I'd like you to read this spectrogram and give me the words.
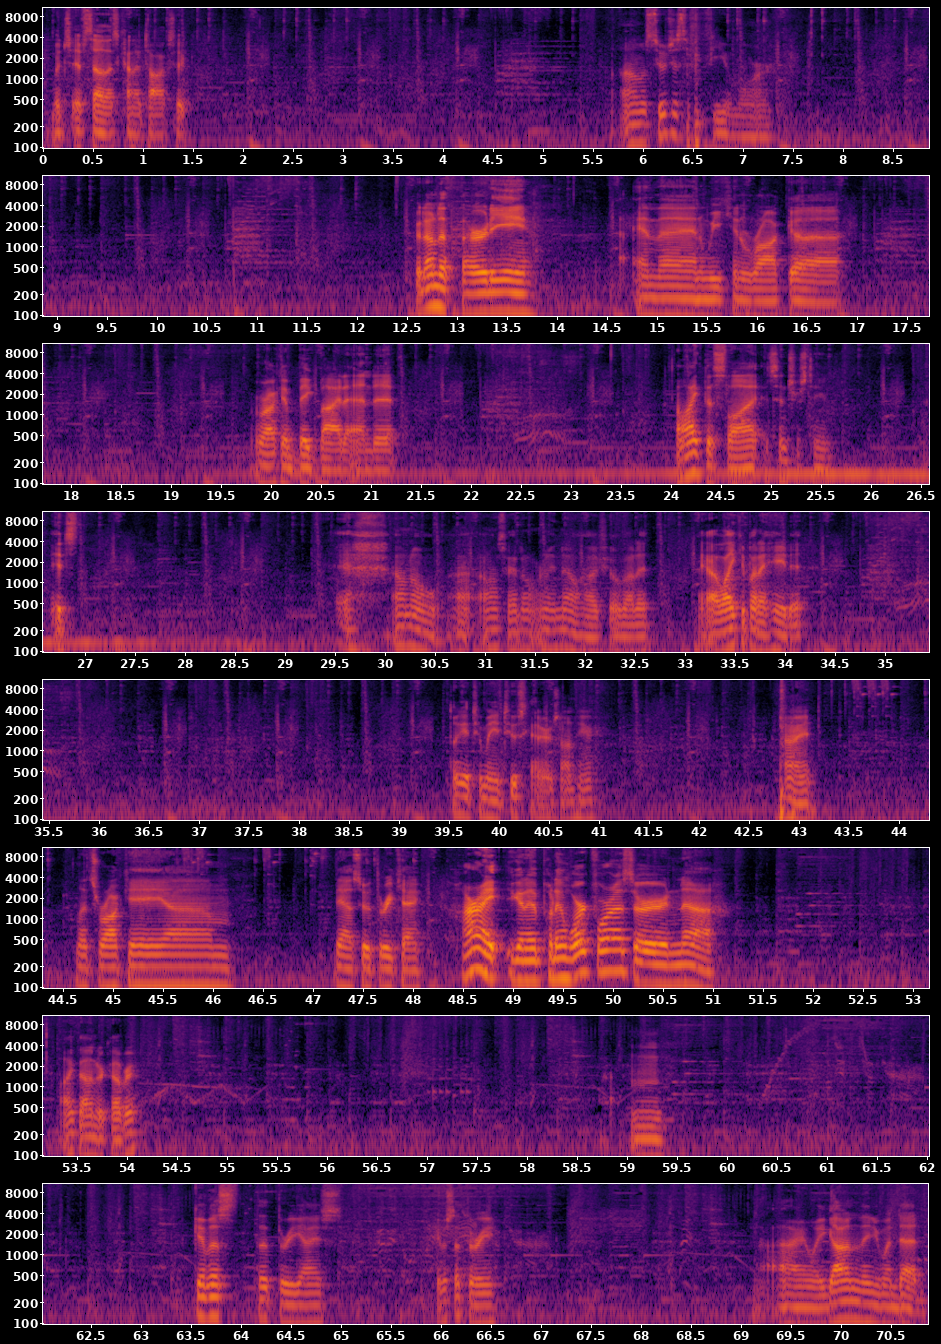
Which, if so, that's kind of toxic. Um, let's do just a few more. Go down to 30. And then we can rock a... Rock a big buy to end it. I like this slot. It's interesting. It's... I don't know. Uh, honestly, I don't really know how I feel about it. Like, I like it, but I hate it. Don't get too many two scatters on here. Alright. Let's rock a, um... Yeah, so 3k. Alright, you gonna put in work for us, or nah? I like the undercover. Hmm. Give us the three, guys. Give us a three. Alright, well you got him, then you went dead.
